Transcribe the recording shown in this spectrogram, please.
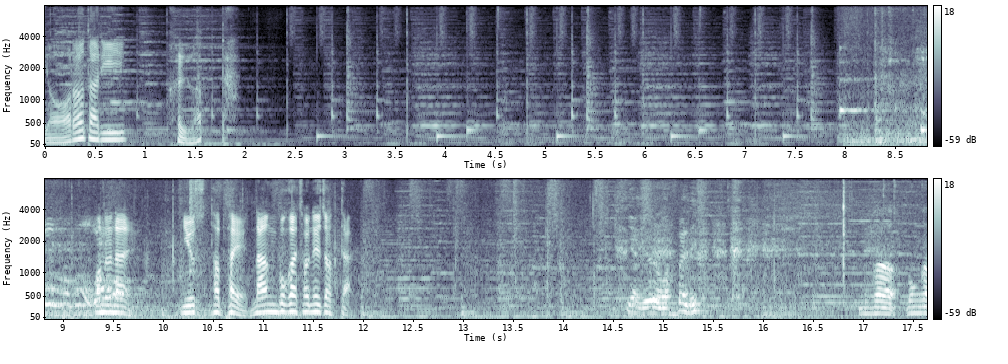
여러 달이 흘렀다. 어느 날 뉴스타파에 낭보가 전해졌다. 야 열어봐 빨리. 뭔가 뭔가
